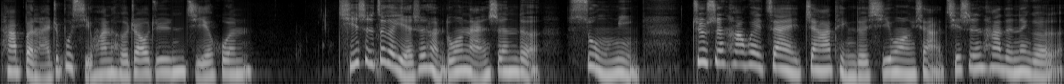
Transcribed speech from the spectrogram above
他本来就不喜欢的何昭君结婚。其实这个也是很多男生的宿命，就是他会在家庭的希望下，其实他的那个。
